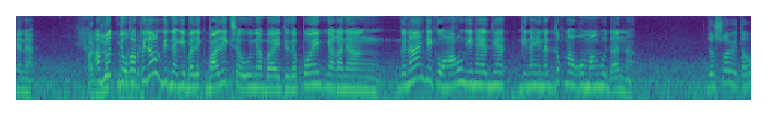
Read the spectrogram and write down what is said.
Kana. Ambot do ka pila ko gyud nagibalik-balik sa una ba to the point nga kanang ganahan kay ko ang akong ginahinad, ginahinadlok na ako manghud ana. Joshua bitaw.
